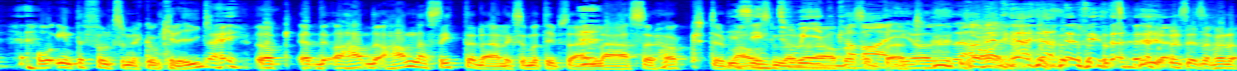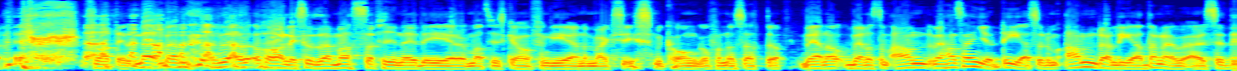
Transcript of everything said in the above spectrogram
och inte fullt så mycket om krig. Nej. Och, och han, han sitter där liksom och typ så här läser högt ur lilla röda. Och, Precis, för men, men har liksom en massa fina idéer om att vi ska ha fungerande marxism i Kongo på något sätt. Medan, medan de andra, medan han gör det, så de andra ledarna över RCD,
